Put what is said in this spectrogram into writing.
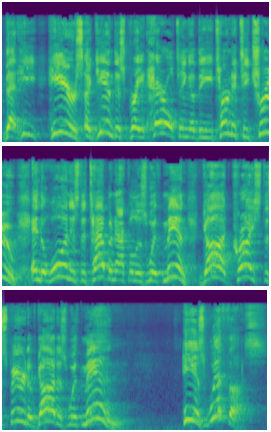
that he hears again this great heralding of the eternity true. And the one is the tabernacle is with men. God, Christ, the Spirit of God is with men. He is with us.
